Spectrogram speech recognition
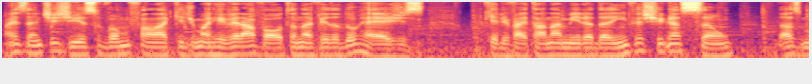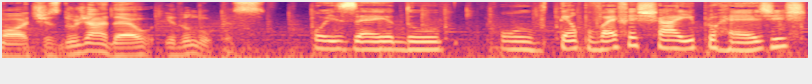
Mas antes disso, vamos falar aqui de uma reviravolta na vida do Regis, porque ele vai estar tá na mira da investigação das mortes do Jardel e do Lucas. Pois é, Edu. O tempo vai fechar aí pro Regis,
